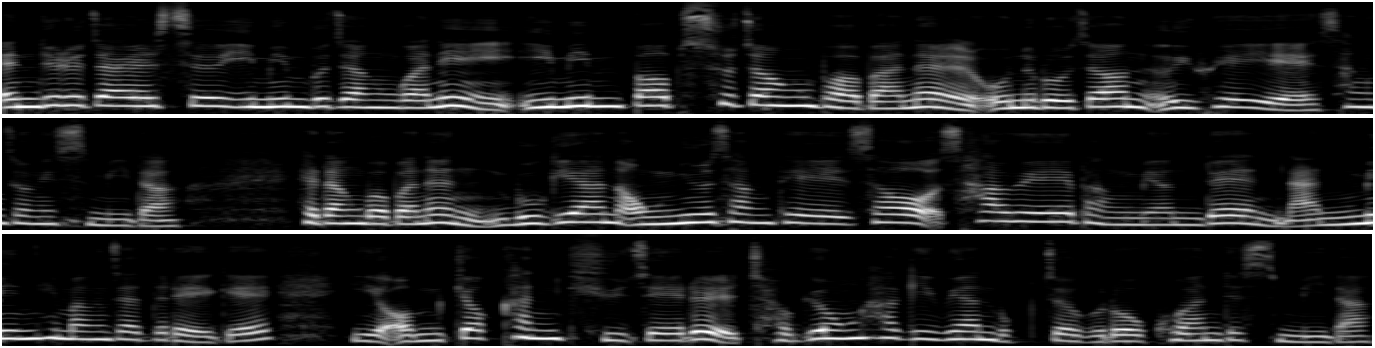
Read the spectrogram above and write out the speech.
앤드류 자일스 이민부 장관이 이민법 수정 법안을 오늘 오전 의회에 상정했습니다. 해당 법안은 무기한 억류 상태에서 사회에 방면된 난민 희망자들에게 이 엄격한 규제를 적용하기 위한 목적으로 고안됐습니다.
